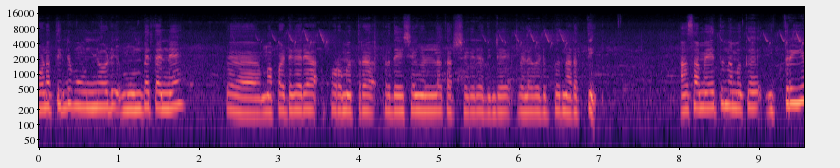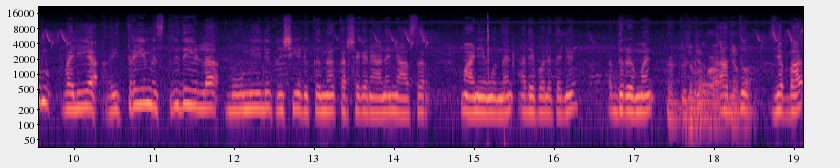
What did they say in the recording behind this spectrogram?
ഓണത്തിന്റെ മുന്നോടി മുമ്പേ തന്നെ മപ്പാട്ടുകര പുറമത്ര പ്രദേശങ്ങളിലെ കർഷകർ അതിന്റെ വിളവെടുപ്പ് നടത്തി. ആ സമയത്ത് നമുക്ക് ഇത്രയും വലിയ ഇത്രയും വിസ്തൃതിയുള്ള ഭൂമിയിൽ കൃഷിയെടുക്കുന്ന കർഷകനാണ് നാസർ മാണിയങ്കുന്നൻ. അതേപോലെ തന്നെ അബ്ദുറഹ്മാൻ അബ്ദു ജബ്ബാർ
